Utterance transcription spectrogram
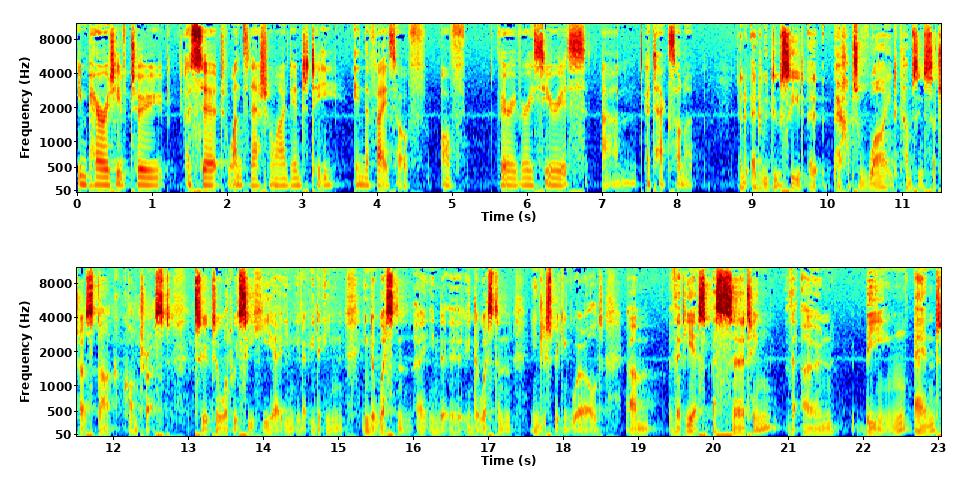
imperative to assert one's national identity in the face of of very very serious um, attacks on it. And, and we do see it, uh, perhaps why it comes in such a stark contrast to, to what we see here in, in, in, in the Western uh, in the uh, in the Western English speaking world. Um, that yes, asserting their own being and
